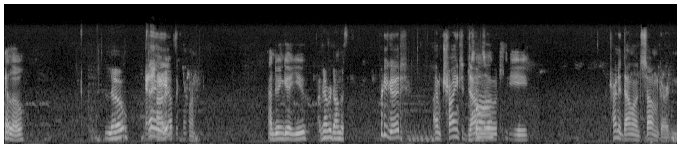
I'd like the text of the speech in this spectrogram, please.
Hello, Hello. And Hey, I- Howdy. how's it going? I'm doing good. You? I've never done this. Pretty good. I'm trying to download. Okay. Trying to download Soundgarden.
